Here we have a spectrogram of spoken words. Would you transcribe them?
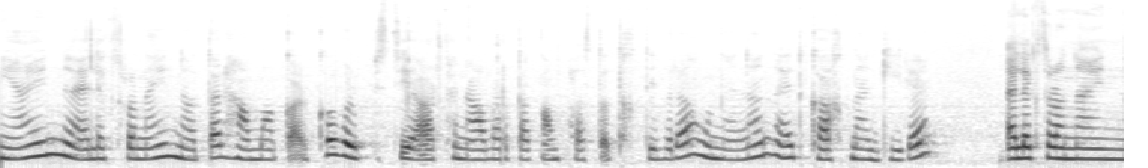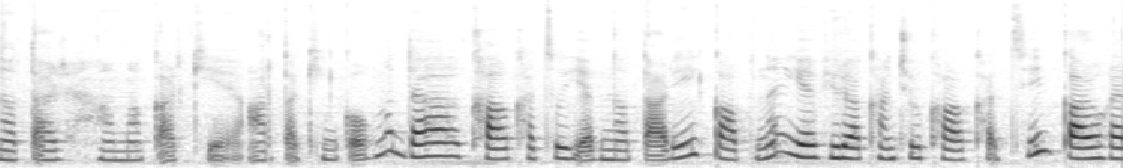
միայն էլեկտրոնային նոտար համակարգով, որպեսզի արդեն ավարտական փաստաթղթի վրա ունենան այդ գաղտնագիրը էլեկտրոնային նոտար համակարգի արտաքին կողմը դա քաղաքացու եւ նոտարի կապն է եւ յուրաքանչյուր քաղաքացի կարող է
